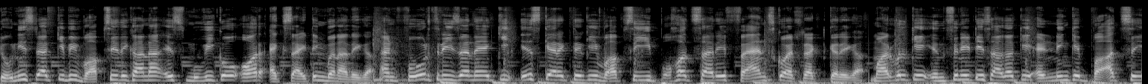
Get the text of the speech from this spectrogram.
टोनी स्टार्क की भी वापसी दिखाना इस मूवी को और एक्साइटिंग बना देगा। एंड फोर्थ रीजन है कि इस कैरेक्टर की वापसी बहुत सारे फैंस को अट्रैक्ट करेगा। मार्वल के इन्फिनिटी सागा की एंडिंग के बाद से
